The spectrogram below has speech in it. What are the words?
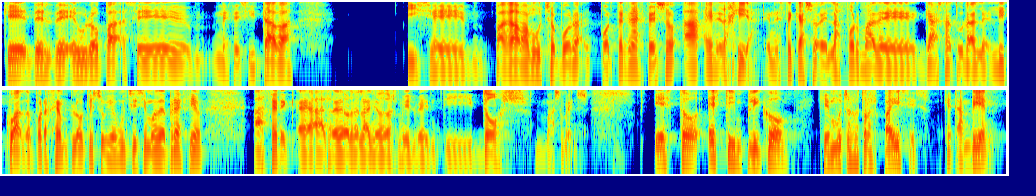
que desde Europa se necesitaba y se pagaba mucho por, tener acceso a energía, en este caso en la forma de gas natural licuado, por ejemplo, que subió muchísimo de precio eh, alrededor del año 2022, más o menos. Esto, esto implicó que muchos otros países que también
